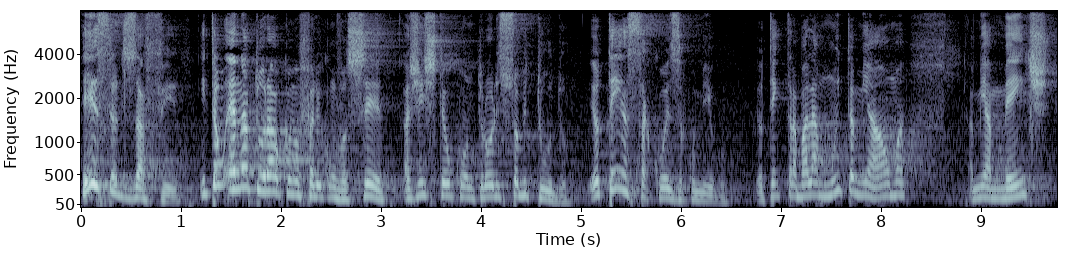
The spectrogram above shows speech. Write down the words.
Esse é o desafio. Então, é natural, como eu falei com você, a gente ter o controle sobre tudo. Eu tenho essa coisa comigo. Eu tenho que trabalhar muito a minha alma, a minha mente,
